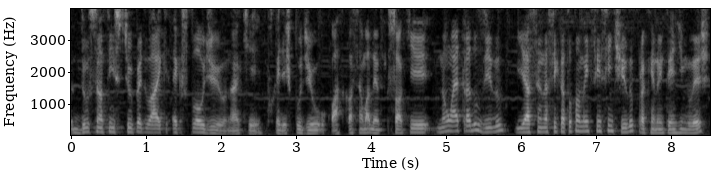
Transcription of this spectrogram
Do Something Stupid Like Explode You, né? Que, porque ele explodiu o quarto com a Selma dentro. Só que não é traduzido e a cena fica totalmente sem sentido pra quem não entende inglês.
